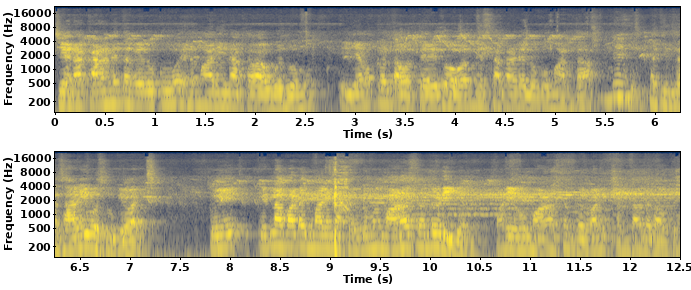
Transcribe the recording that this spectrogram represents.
જેના કારણે તમે લોકો એને મારી નાખતા આવું બધું અમુક એરિયામાં કરતા હોય અત્યારે તો અવેરનેસના કારણે લોકો મારતા. નથી એટલે સારી વસ્તુ કહેવાય. તો એ એટલા માટે જ મારી નાખે કે માણસને ગળી જાય. પણ એવું માણસને ગળવાની ક્ષમતા ધરાવતું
